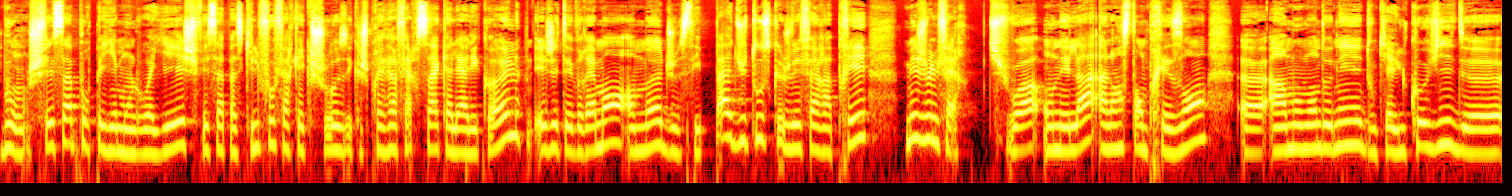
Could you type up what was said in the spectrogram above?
bon, je fais ça pour payer mon loyer, je fais ça parce qu'il faut faire quelque chose et que je préfère faire ça qu'aller à l'école et j'étais vraiment en mode je sais pas du tout ce que je vais faire après, mais je vais le faire. Tu vois, on est là à l'instant présent. Euh, à un moment donné, donc il y a eu le Covid euh,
